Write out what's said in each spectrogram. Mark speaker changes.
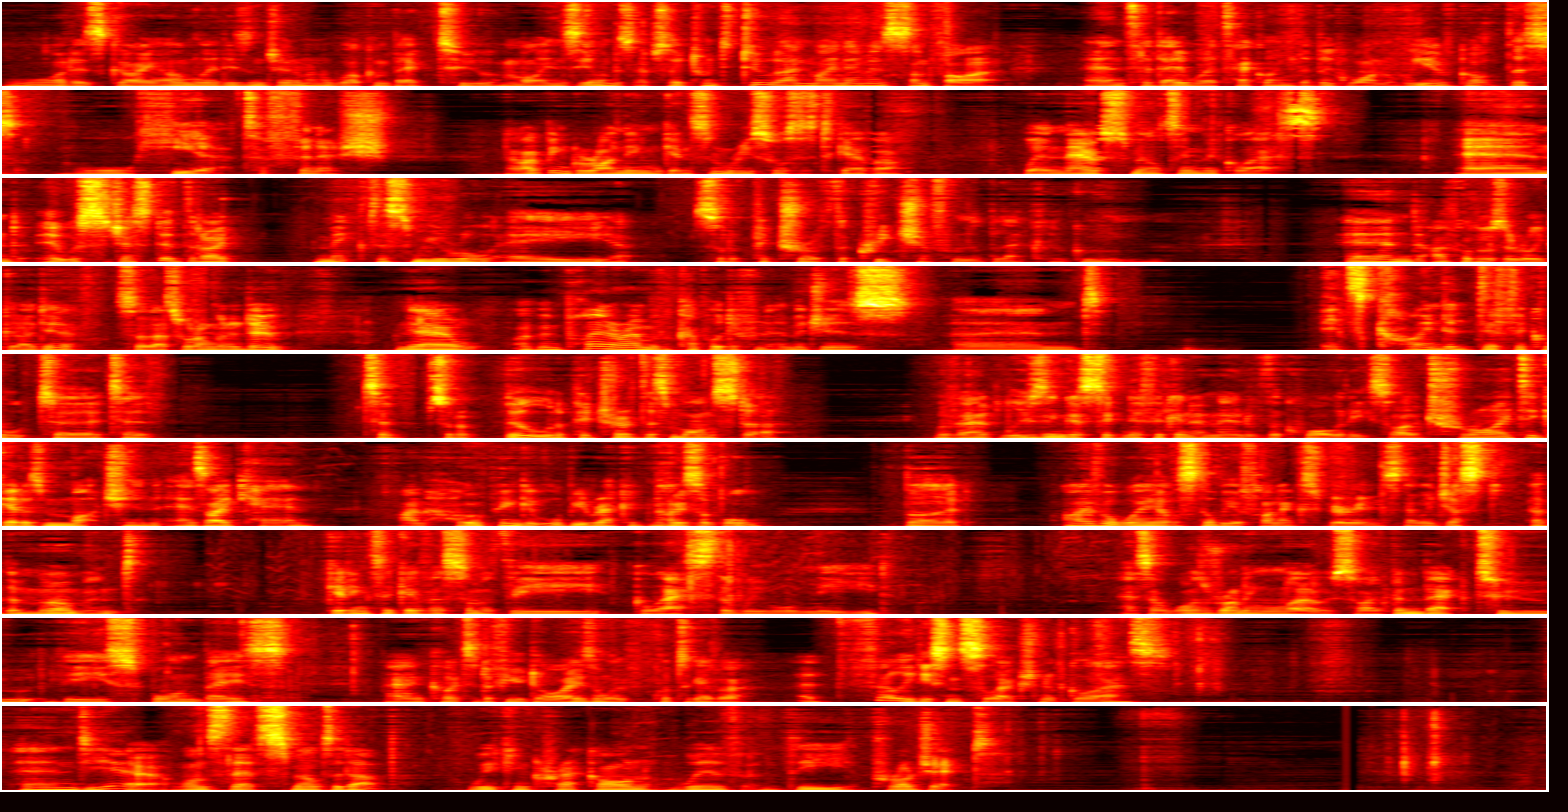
Speaker 1: What is going on ladies and gentlemen? Welcome back to Mine Zealand, it's episode 22 and my name is Sunfire and today we're tackling the big one. We have got this wall here to finish. Now I've been grinding, and getting some resources together, we're now smelting the glass and it was suggested that I make this mural a sort of picture of the creature from the Black Lagoon and I thought it was a really good idea so that's what I'm going to do. Now I've been playing around with a couple of different images and it's kind of difficult to, to to sort of build a picture of this monster without losing a significant amount of the quality. So I've tried to get as much in as I can. I'm hoping it will be recognizable, but either way it'll still be a fun experience. Now we're just, at the moment, getting together some of the glass that we will need as I was running low. So I've been back to the spawn base and collected a few dyes and we've put together a fairly decent selection of glass. And yeah, once that's smelted up, we can crack on with the project.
